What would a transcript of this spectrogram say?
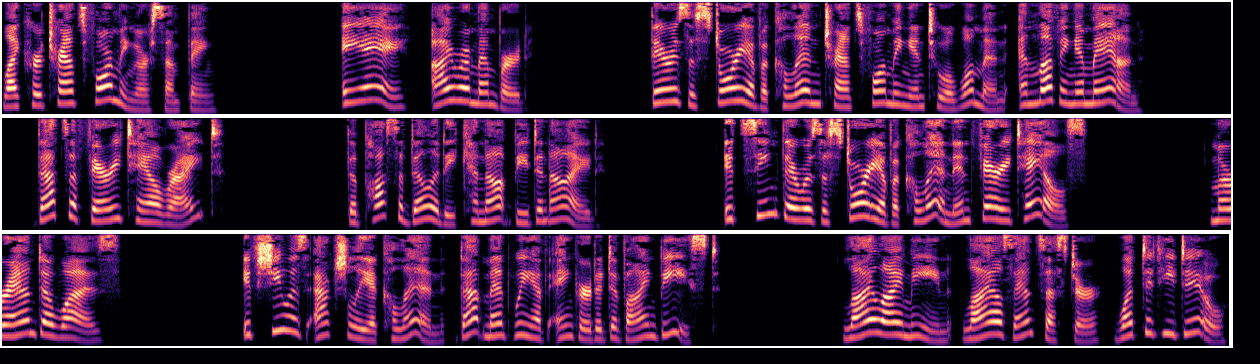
like her transforming or something. AA, I remembered. There is a story of a Qilin transforming into a woman and loving a man. That's a fairy tale right? The possibility cannot be denied. It seemed there was a story of a Qilin in fairy tales. Miranda was. If she was actually a Qilin, that meant we have angered a divine beast. Lyle I mean, Lyle's ancestor, what did he do?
